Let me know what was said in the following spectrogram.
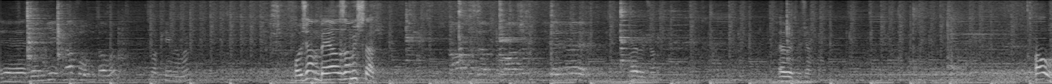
Ee, rengi nasıl oldu tavuğun? Bakayım hemen. Hocam beyazlamışlar. Üzerine verelim. Ver hocam. Evet hocam. Oh.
